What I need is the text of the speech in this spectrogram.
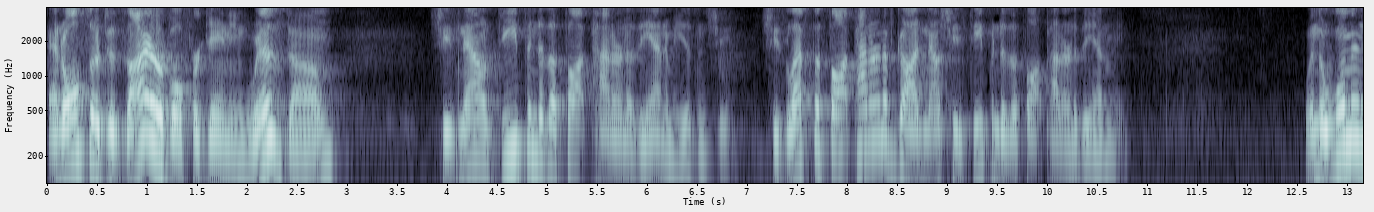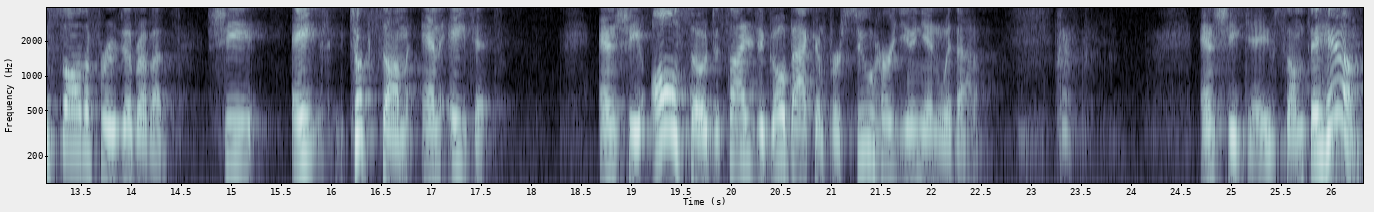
and also desirable for gaining wisdom. She's now deep into the thought pattern of the enemy, isn't she? She's left the thought pattern of God, now she's deep into the thought pattern of the enemy. When the woman saw the fruit, she ate, took some and ate it. And she also decided to go back and pursue her union with Adam. and she gave some to him,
